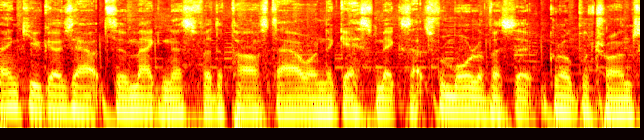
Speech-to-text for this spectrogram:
Thank you goes out to Magnus for the past hour on the guest mix. That's from all of us at Global Trance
